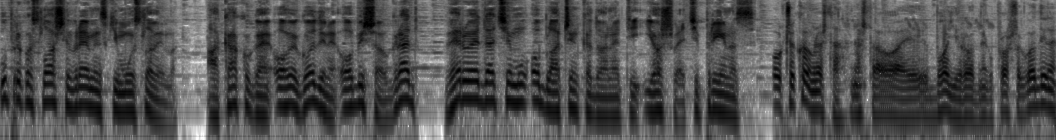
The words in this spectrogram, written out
upreko s lošim vremenskim uslovima, a kako ga je ove godine obišao grad, veruje da će mu oblačinka doneti još veći prinos. Očekujem nešto, nešto ovaj, bolji rod nego prošle godine,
